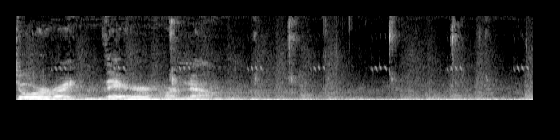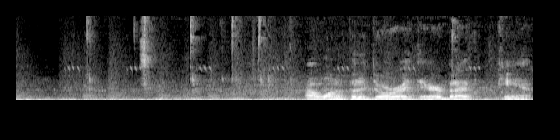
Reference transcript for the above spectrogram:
Door right there, or no? I want to put a door right there, but I can't.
